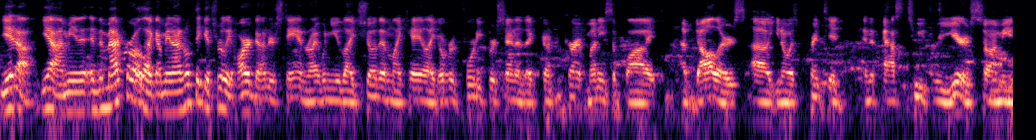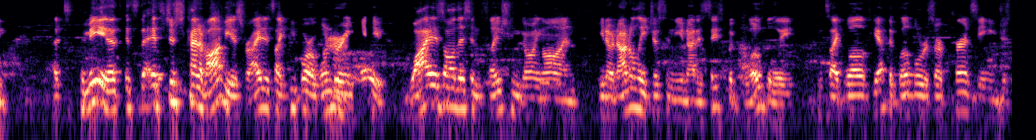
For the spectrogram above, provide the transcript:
Yeah, yeah. I mean, and the macro, like, I mean, I don't think it's really hard to understand, right? When you like show them, like, hey, like over forty percent of the current money supply of dollars, uh, you know, is printed in the past two, three years. So, I mean, it's to me, it's it's just kind of obvious, right? It's like people are wondering, hey, why is all this inflation going on? You know, not only just in the United States but globally. It's like, well, if you have the global reserve currency and you just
